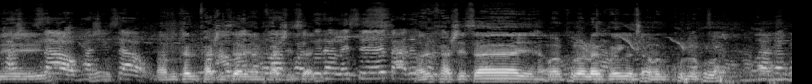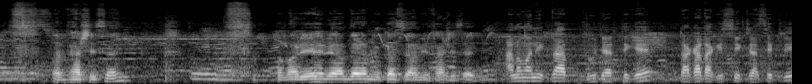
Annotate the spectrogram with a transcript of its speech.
রে? আমি খালি ফাঁসি চাই আমি ফাঁসি চাই। আমি ফাঁসি চাই আমার পোলাটা হয়ে গেছে আমার কুলো পোলা আমি ফাঁসি চাই। আমার এখানে আপনার আমি ফাঁসি চাই। আনুমানিক রাত দুইটার থেকে ডাকাডাকি সিকরা সিকরি।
